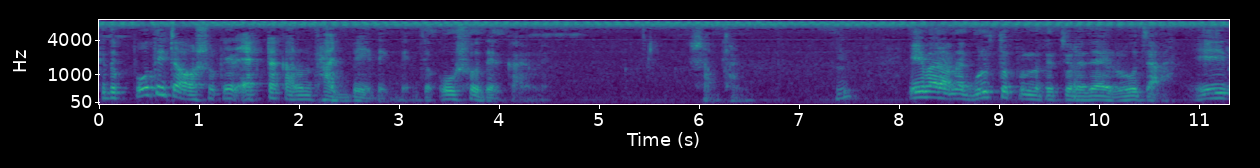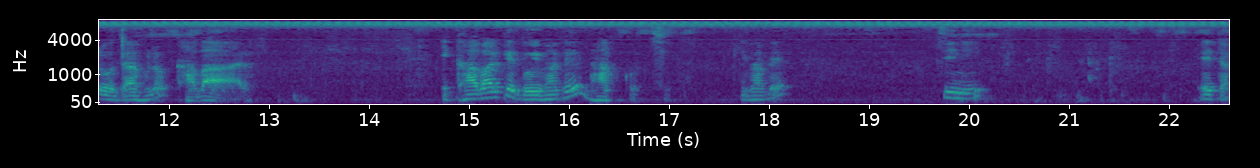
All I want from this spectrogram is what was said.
কিন্তু প্রতিটা অসুখের একটা কারণ থাকবে, দেখবেন যে ঔষধের কারণে। সাবধান। এবার আমরা গুরুত্বপূর্ণতে চলে যাই রোজা। এই রোজা হলো খাবার। এই খাবারকে দুই ভাগে ভাগ করছি। কীভাবে? চিনি। এটা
